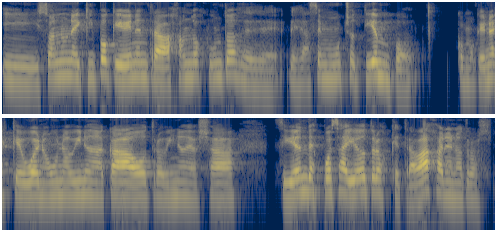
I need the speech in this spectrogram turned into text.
Y son un equipo que vienen trabajando juntos desde, desde hace mucho tiempo. Como que no es que, bueno, uno vino de acá, otro vino de allá. Si bien después hay otros que trabajan en otros,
